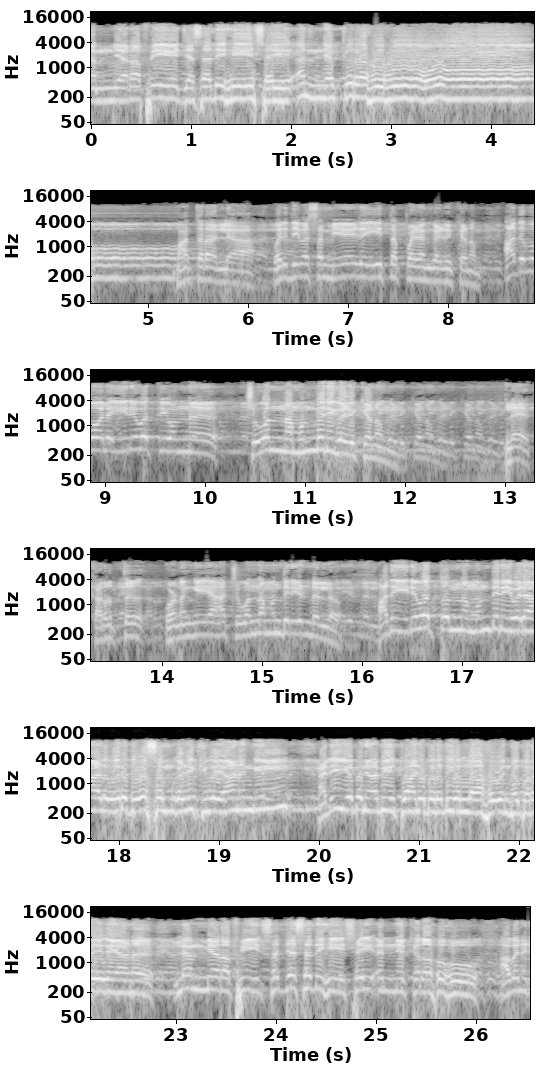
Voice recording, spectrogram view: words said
ലം ജസദിഹി ശൈഅൻ മാത്രല്ല ഒരു ദിവസം ഏഴ് ഈത്തപ്പഴം കഴിക്കണം. അതുപോലെ ഇരുപത്തിയൊന്ന് ചുവന്ന മുന്തിരി കഴിക്കണം. അല്ലെ? കറുത്ത് ഉണങ്ങിയ ആ ചുവന്ന മുന്തിരി ഉണ്ടല്ലോ. അത് ഇരുപത്തൊന്ന് മുന്തിരി ഒരാൾ ഒരു ദിവസം കഴിക്കുകയാണെങ്കിൽ അലിയബിൻ അബി താലിബ് റളിയല്ലാഹു അൻഹു പറയുകയാണ് അവന്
